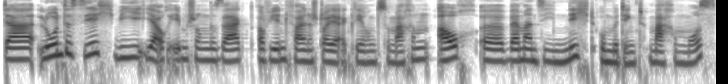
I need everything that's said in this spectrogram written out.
Da lohnt es sich, wie ja auch eben schon gesagt, auf jeden Fall eine Steuererklärung zu machen, auch äh, wenn man sie nicht unbedingt machen muss.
